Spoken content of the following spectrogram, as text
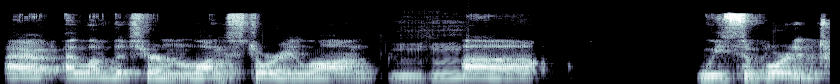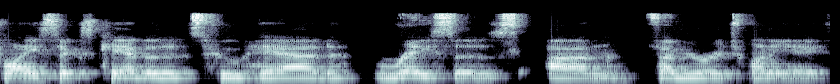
I, I love the term long story long. Mm-hmm. Uh, we supported 26 candidates who had races on February 28th.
